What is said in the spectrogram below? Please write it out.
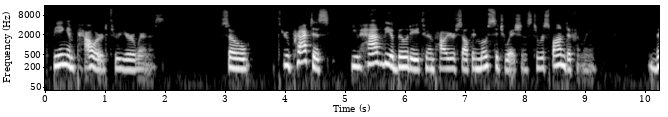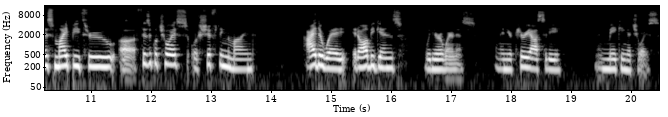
to being empowered through your awareness. So, through practice, you have the ability to empower yourself in most situations to respond differently. This might be through a physical choice or shifting the mind. Either way, it all begins with your awareness and then your curiosity and making a choice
